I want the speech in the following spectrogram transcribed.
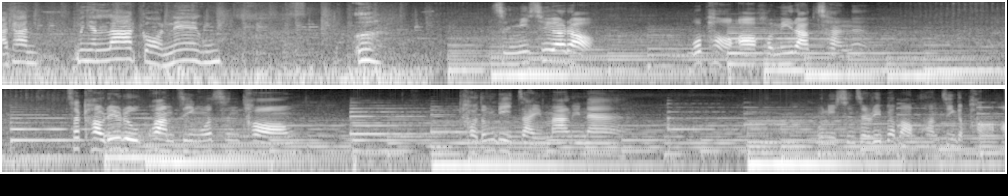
าทันไม่งั้นลากก่อนแน่คุณฉันไม่เชื่อหรอก ว่าผออเขาไม่รักฉันน่ะถ้าเขาได้รู้ความจริงว่าฉันท้อง เขาต้องดีใจมากเลยนะวันนี้ฉันจะรีบไปบอกความจริงกับผออ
